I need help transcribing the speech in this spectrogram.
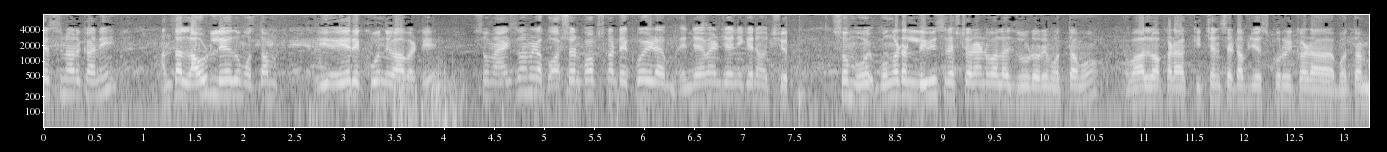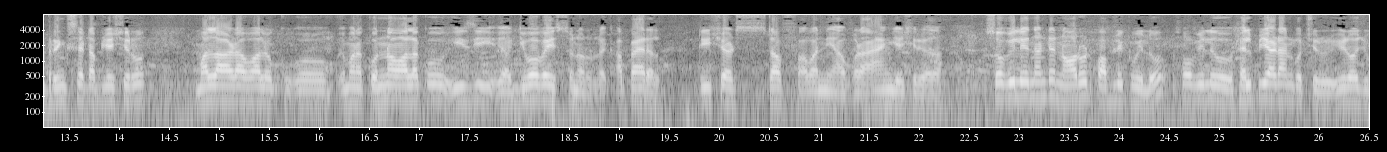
చేస్తున్నారు కానీ అంత లౌడ్ లేదు. మొత్తం ఎయిర్ ఎక్కువ ఉంది కాబట్టి. సో మాక్సిమం ఇక్కడ బాస్టన్ పాప్స్ కంటే ఎక్కువ ఇక్కడ ఎంజాయ్మెంట్ చేయడానికైనా వచ్చారు సో ముంగట లివిస్ రెస్టారెంట్ వాళ్ళ చూడరు మొత్తము. వాళ్ళు అక్కడ కిచెన్ సెటప్ చేసుకురు ఇక్కడ మొత్తం డ్రింక్స్ సెటప్ చేసిరు మళ్ళీ ఆడ వాళ్ళు ఏమైనా కొన్న వాళ్ళకు ఈజీ గివ్ అవే ఇస్తున్నారు లైక్ అపారల్ టీషర్ట్స్ స్టఫ్ అవన్నీ అక్కడ హ్యాంగ్ చేసిరు కదా. సో వీళ్ళు ఏంటంటే నారోడ్ పబ్లిక్ వీళ్ళు. సో వీళ్ళు హెల్ప్ చేయడానికి వచ్చారు ఈరోజు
